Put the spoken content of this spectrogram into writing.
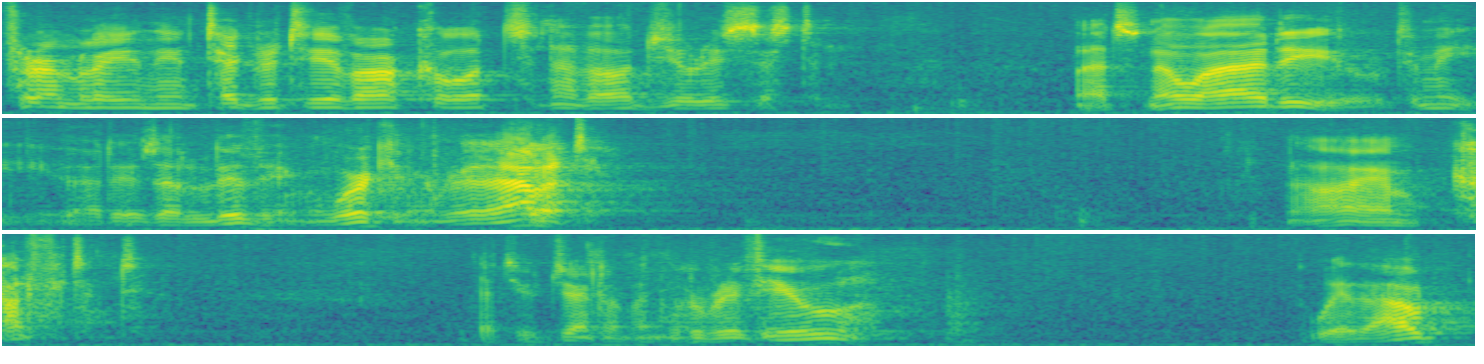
firmly in the integrity of our courts and of our jury system. That's no ideal to me. That is a living, working reality. Now, I am confident that you gentlemen will review without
